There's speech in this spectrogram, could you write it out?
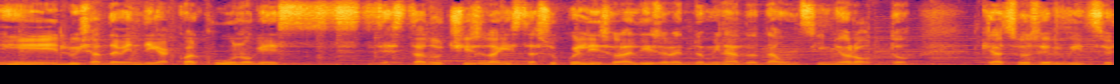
e lui c'ha da vendicare qualcuno che è stato ucciso da chi sta su quell'isola, l'isola è dominata da un signorotto che al suo servizio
